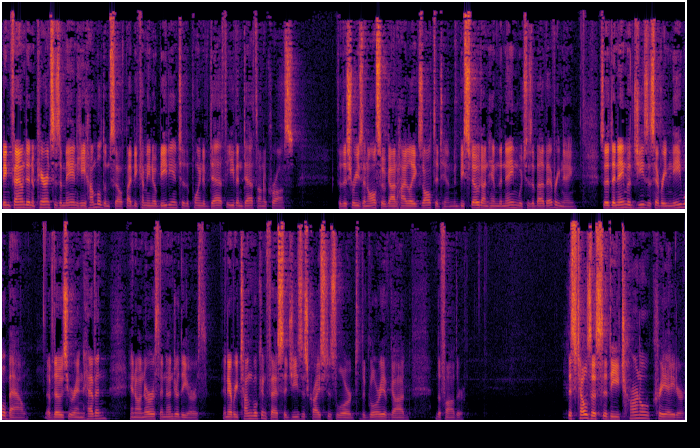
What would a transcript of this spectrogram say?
being found in appearance as a man, he humbled himself by becoming obedient to the point of death, even death on a cross. For this reason also God highly exalted him and bestowed on him the name which is above every name, so that the name of Jesus every knee will bow of those who are in heaven and on earth and under the earth, and every tongue will confess that Jesus Christ is Lord to the glory of God the Father. This tells us that the eternal Creator,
